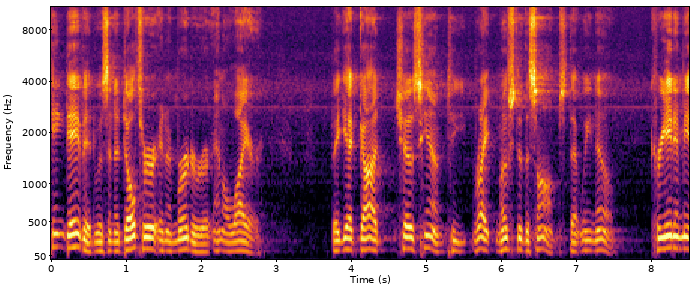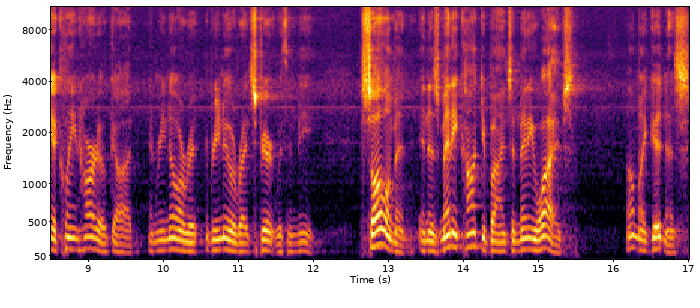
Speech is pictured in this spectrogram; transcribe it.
King David was an adulterer and a murderer and a liar. But yet God chose him to write most of the Psalms that we know. Create in me a clean heart, O God, and renew a, re- renew a right spirit within me. Solomon and his many concubines and many wives. Oh my goodness.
